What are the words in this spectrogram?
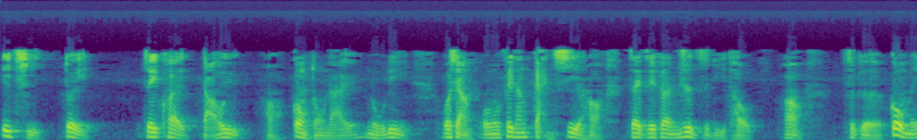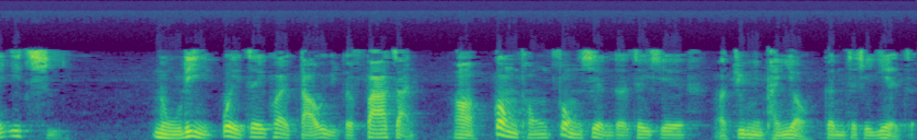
一起对这块岛屿，哈，共同来努力。我想我们非常感谢哈，在这段日子里头，啊，这个跟我们一起。努力为这一块岛屿的发展啊，共同奉献的这些呃居民朋友跟这些业者。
